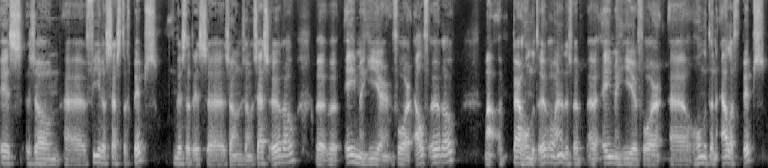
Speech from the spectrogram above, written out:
is zo'n uh, eh, 64 pips. Dus dat is uh, zo'n zo'n 6 euro. We, we aimen hier voor 11 euro. Maar eh, per 100 euro. Hè? Dus we, we aimen hier voor uh, 111 pips.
